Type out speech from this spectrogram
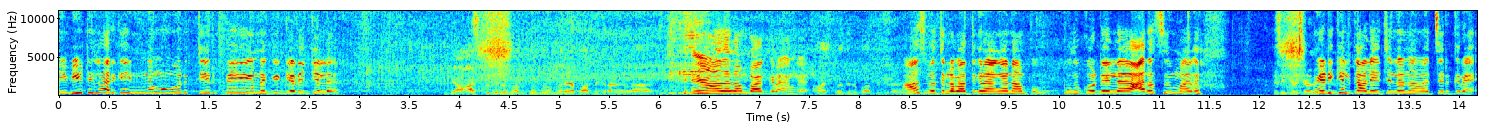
என் வீட்டுக்காருக்கு இன்னமும் ஒரு தீர்ப்பே எனக்கு கிடைக்கல. ஆஸ்பத்திரியில் மருத்துவமனை முறையாக பார்த்துக்கிறாங்களா அதெல்லாம் பார்க்குறாங்க ஆஸ்பத்திரியில் பார்த்துக்கிறாங்க ஆஸ்பத்திரியில் பார்த்துக்கிறாங்க நான் பு புதுக்கோட்டையில் அரசு மெடிக்கல் காலேஜில் நான் வச்சுருக்கிறேன்.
